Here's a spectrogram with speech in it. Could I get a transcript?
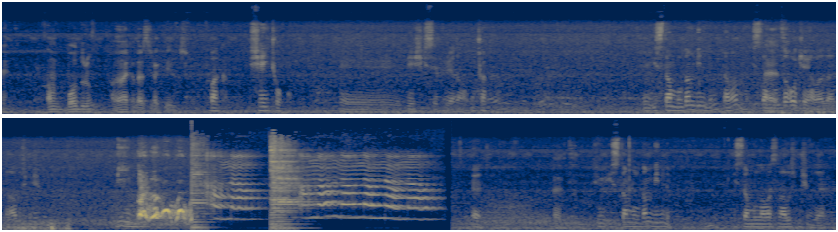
Ne? Ama Bodrum Adana kadar sıcak değildir. Bak şey çok eee, değişik hissettiriyor adam uçak. Şimdi İstanbul'dan bindim tamam mı? İstanbul'da okey hava zaten alışmışım. Bir indim. İstanbul'dan bindim. İstanbul'un havasına alışmışım zaten.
